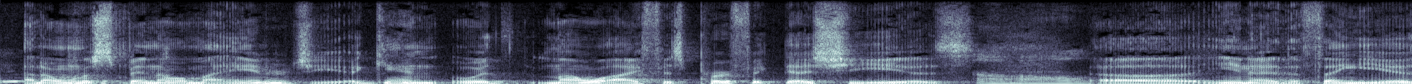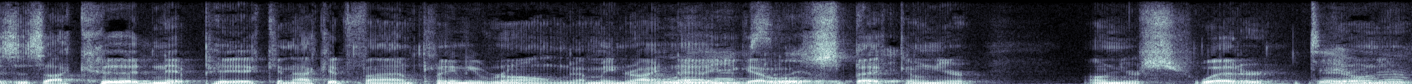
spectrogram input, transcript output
too. I don't want to spend all my energy. Again, with my wife, as perfect as she is, uh, you know, the thing is, is I could nitpick and I could find plenty wrong. I mean, right Oh, now you got a little speck could. on your on your sweater, on your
